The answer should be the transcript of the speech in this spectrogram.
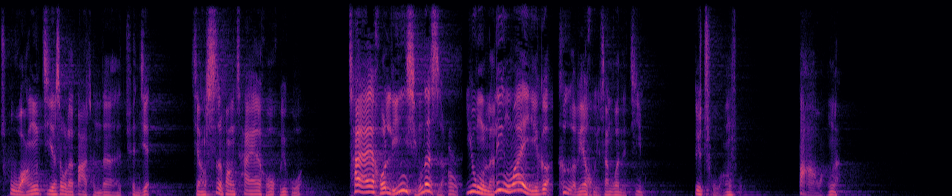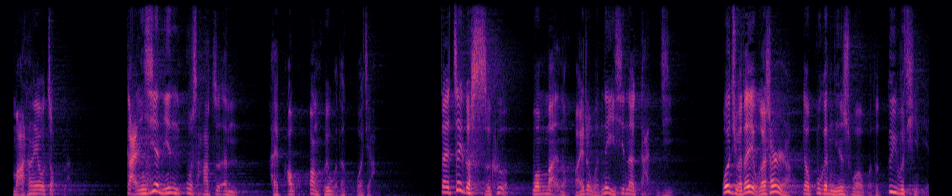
楚王接受了大臣的劝谏，想释放蔡哀侯回国。蔡哀侯临行的时候，用了另外一个特别毁三观的计谋，对楚王说：“大王啊，马上要走了，感谢您不杀之恩，还把我放回我的国家。在这个时刻，我满怀着我内心的感激。我觉得有个事儿啊，要不跟您说，我都对不起您。”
